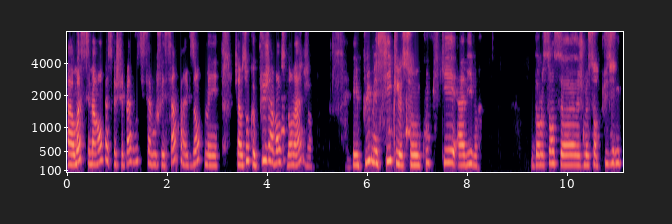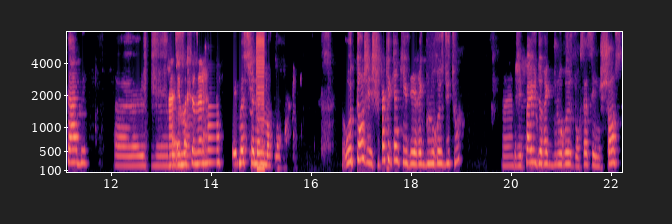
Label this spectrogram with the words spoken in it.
Alors moi, c'est marrant parce que je sais pas vous si ça vous fait ça, par exemple, mais j'ai l'impression que plus j'avance dans l'âge et plus mes cycles sont compliqués à vivre. Dans le sens, euh, je me sens plus irritable, euh, je Ah, sens émotionnellement? Émotionnellement. ouais. Autant, je suis pas quelqu'un qui a eu des règles douloureuses du tout. Ouais. J'ai pas eu de règles douloureuses, donc ça, c'est une chance.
